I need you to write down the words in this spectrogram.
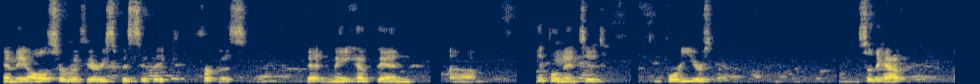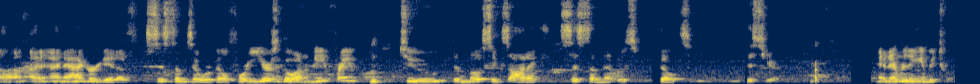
And they all serve a very specific purpose that may have been um, implemented 40 years ago. So they have uh, an, aggregate of systems that were built 40 years ago on a mainframe to the most exotic system that was built this year, and everything in between.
